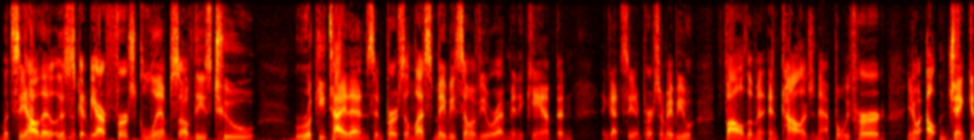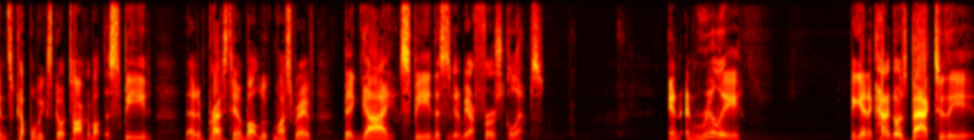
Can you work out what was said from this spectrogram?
Let's see how they. This is going to be our first glimpse of these two rookie tight ends in person, unless maybe some of you were at minicamp and, and got to see it in person. Maybe you followed them in, in college and that. But we've heard, you know, Elgton Jenkins a couple weeks ago talk about the speed that impressed him about Luke Musgrave big guy speed. This is going to be our first glimpse. And and really again, it kind of goes back to the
